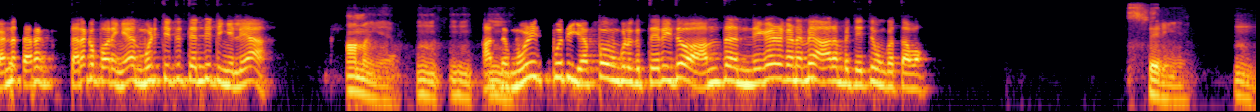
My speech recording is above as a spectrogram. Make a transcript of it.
கண்ணை திற திறக்க போறீங்க முடிச்சிட்டு தெரிஞ்சிட்டீங்க இல்லையா? ஆமாங்க. அந்த முழிப்புது எப்போ உங்களுக்கு தெரியுதோ அந்த நிகழ்கணமே ஆரம்பிச்சிச்சு உங்க தவம். சரிங்க. ம்.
